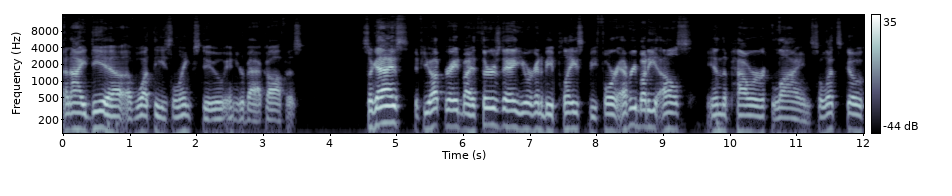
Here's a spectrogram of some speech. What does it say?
an idea of what these links do in your back office. So guys, if you upgrade by Thursday, you are going to be placed before everybody else in the power line. So let's go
